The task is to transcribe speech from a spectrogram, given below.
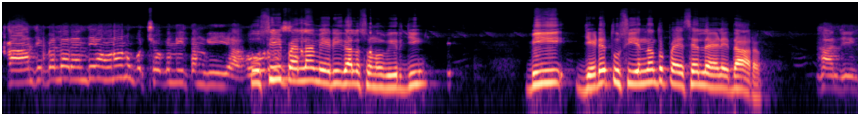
ਖਾਨ 'ਚ ਪਹਿਲਾਂ ਰਹਿੰਦੇ ਆ ਉਹਨਾਂ ਨੂੰ ਪੁੱਛੋ ਕਿੰਨੀ ਤੰਗੀ ਆ ਹੋਰ ਤੁਸੀਂ ਦੱਸੋ। ਪਹਿਲਾਂ ਮੇਰੀ ਗੱਲ ਸੁਣੋ ਵੀਰ ਜੀ ਵੀ ਜਿਹੜੇ ਤੁਸੀਂ ਇਹਨਾਂ ਤੋਂ ਪੈਸੇ ਲੈ ਲਏ ਧਾਰ ਹਾਂਜੀ।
